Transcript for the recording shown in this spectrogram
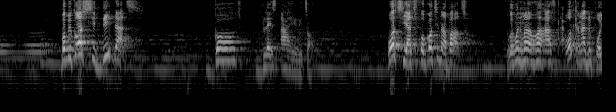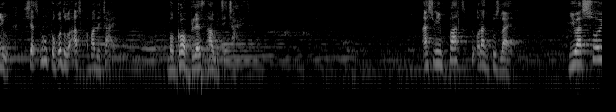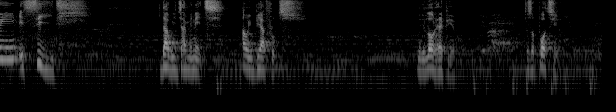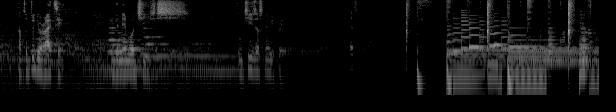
But because she did that, God blessed her in return. What she has forgotten about, because when the man asked, What can I do for you? She has even forgotten to ask about the child. But God blessed her with a child. As you impact other people's life, you are sowing a seed that will germinate and will bear fruits. May the Lord help you to support you and to do the right thing. In the name of Jesus. In Jesus' name we pray. Let's put our.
